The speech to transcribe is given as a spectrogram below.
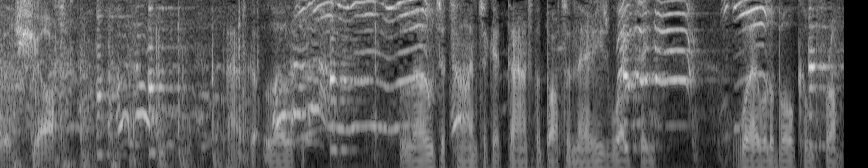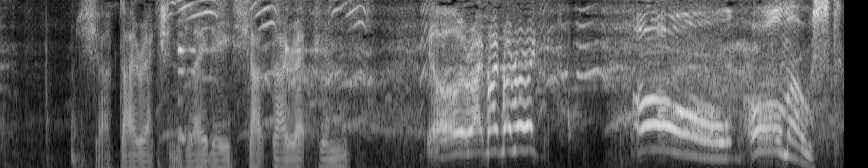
Good shot. Dad's got loads, loads of time to get down to the bottom there. He's waiting. Where will the ball come from? Shout directions, ladies. Shout directions. Oh, right, right, right, right, right. Oh, almost.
